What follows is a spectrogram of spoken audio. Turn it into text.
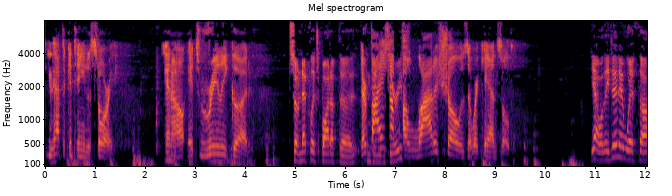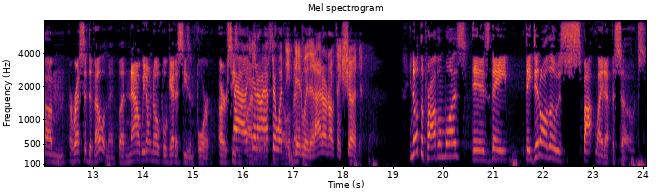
you have to continue the story." You know, it's really good. So Netflix bought up the They're buying up series. a lot of shows that were canceled. Yeah, well, they did it with um, Arrested Development, but now we don't know if we'll get a season four or season Well, five. you know, after what they did with it, I don't know if they should. You know what the problem was? Is they they did all those spotlight episodes,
